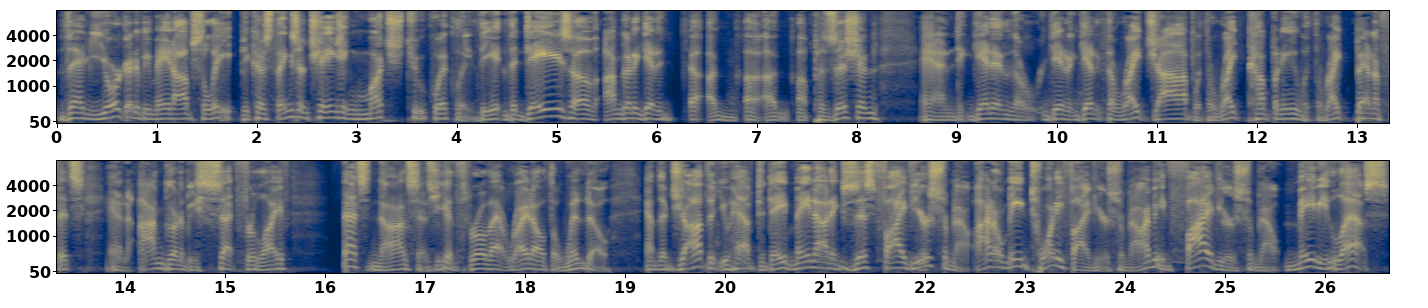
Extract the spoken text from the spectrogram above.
then you're going to be made obsolete because things are changing much too quickly. The the days of I'm going to get a a, a, a position and get in the get get the right job with the right company with the right benefits and I'm going to be set for life. That's nonsense. You can throw that right out the window. And the job that you have today may not exist five years from now. I don't mean 25 years from now. I mean five years from now, maybe less.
